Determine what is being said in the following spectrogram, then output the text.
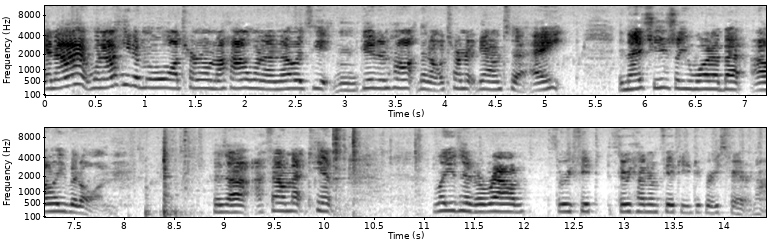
And I, when I heat them low, I'll turn on the high. When I know it's getting good and hot, then I'll turn it down to 8. And that's usually what about I leave it on. Because I, I found that temp leaves it around 350, 350 degrees Fahrenheit.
